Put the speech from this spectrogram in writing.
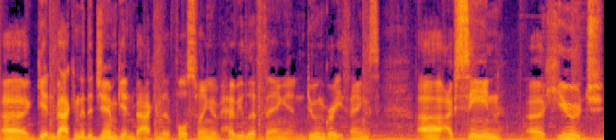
Uh, getting back into the gym, getting back into the full swing of heavy lifting and doing great things. Uh, I've seen a huge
